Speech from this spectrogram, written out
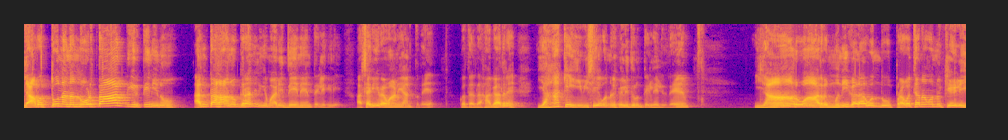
ಯಾವತ್ತೂ ನನ್ನನ್ನು ನೋಡ್ತಾ ಇರ್ತೀನಿ ನೀನು. ಅಂತಹ ಅನುಗ್ರಹ ನಿನಗೆ ಮಾಡಿದ್ದೇನೆ ಅಂತೇಳಿ ಹೇಳಿ ಅಶರೀರವಾಣಿ ಆಗ್ತದೆ. ಗೊತ್ತಾಯ್ತಾ? ಹಾಗಾದರೆ ಯಾಕೆ ಈ ವಿಷಯವನ್ನು ಹೇಳಿದರು ಅಂತೇಳಿ ಹೇಳಿದರೆ, ಯಾರು ಆ ಮುನಿಗಳ ಒಂದು ಪ್ರವಚನವನ್ನು ಕೇಳಿ,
